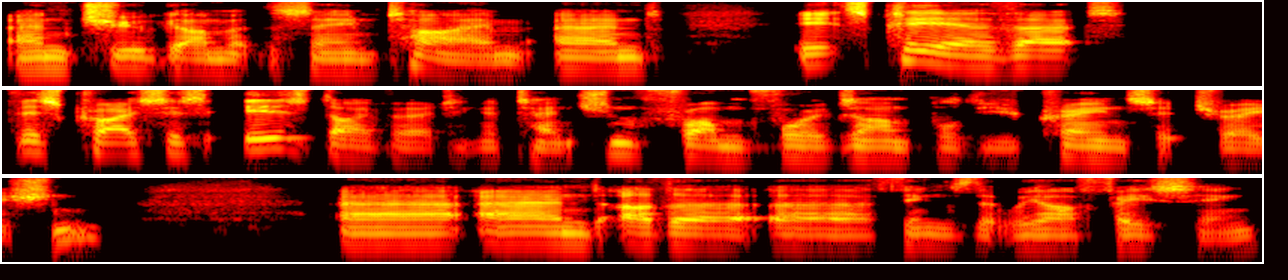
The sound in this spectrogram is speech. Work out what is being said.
and chew gum at the same time. And it's clear that this crisis is diverting attention from, for example, the Ukraine situation uh, and other uh, things that we are facing,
